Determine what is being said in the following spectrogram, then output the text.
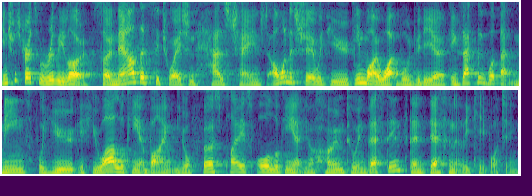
interest rates were really low. So now the situation has changed. I want to share with you in my whiteboard video exactly what that means for you if you are looking at buying your first place or looking at your home to invest in, then definitely keep watching.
